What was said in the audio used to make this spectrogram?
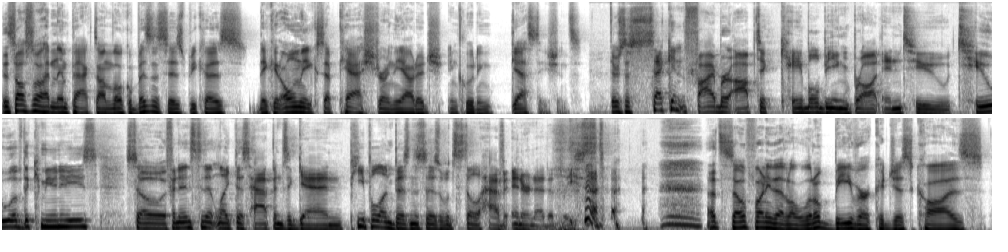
This also had an impact on local businesses because they could only accept cash during the outage, including gas stations. There's a second fiber optic cable being brought into two of the communities. So if an incident like this happens again, people and businesses would still have internet at least. That's so funny that a little beaver could just cause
